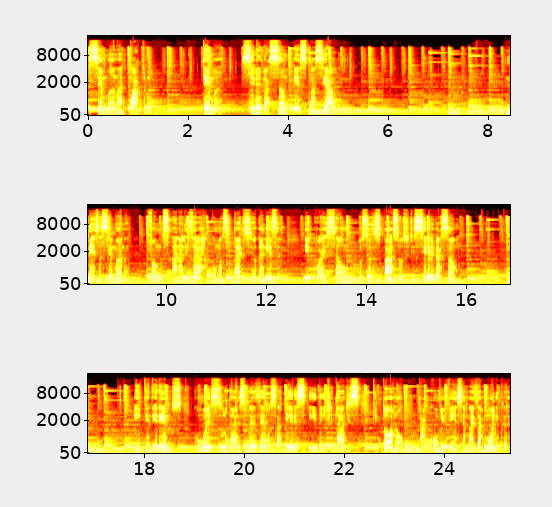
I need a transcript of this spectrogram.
semana 4. Tema: Segregação espacial. Nessa semana, vamos analisar como a cidade se organiza e quais são os seus espaços de segregação. Entenderemos como esses lugares preservam saberes e identidades que tornam a convivência mais harmônica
